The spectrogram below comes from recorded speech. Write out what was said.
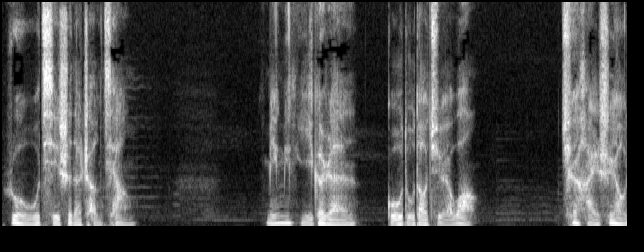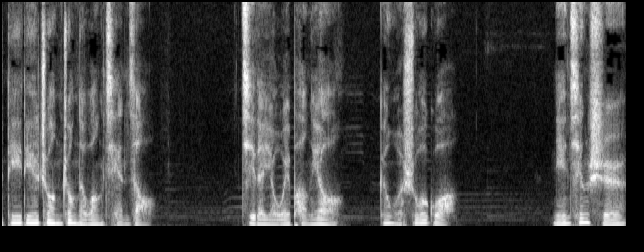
若无其事的逞强。明明一个人孤独到绝望，却还是要跌跌撞撞的往前走。记得有位朋友跟我说过，年轻时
